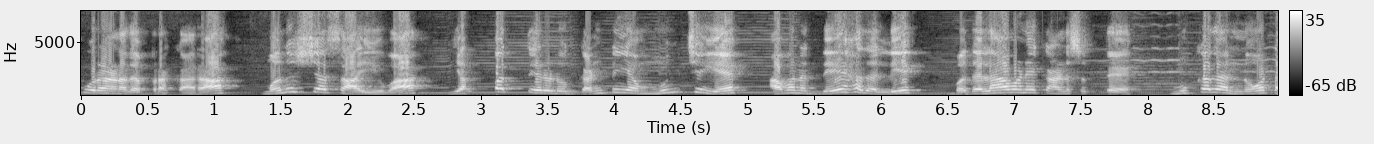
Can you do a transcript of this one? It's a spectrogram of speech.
ಪುರಾಣದ ಪ್ರಕಾರ ಮನುಷ್ಯ ಸಾಯುವ ಎಪ್ಪತ್ತೆರಡು ಗಂಟೆಯ ಮುಂಚೆಯೇ ಅವನ ದೇಹದಲ್ಲಿ ಬದಲಾವಣೆ ಕಾಣಿಸುತ್ತೆ. ಮುಖದ ನೋಟ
